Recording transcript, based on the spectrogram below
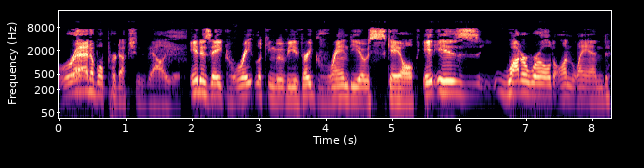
incredible production value. It is a great looking movie, very grandiose scale. It is Waterworld on land.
